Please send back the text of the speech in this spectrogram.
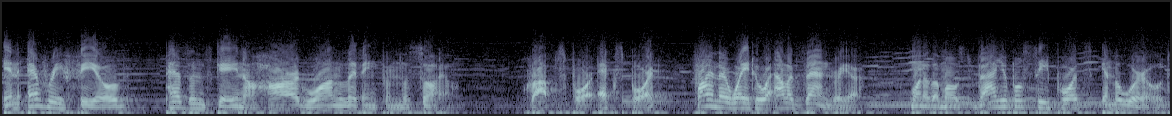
In every field, peasants gain a hard-won living from the soil. Crops for export find their way to Alexandria, one of the most valuable seaports in the world,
